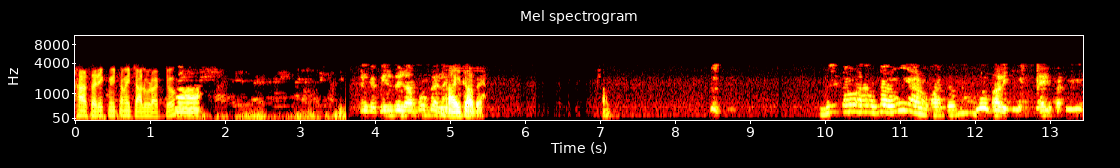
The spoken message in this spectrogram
હા સર એક મિનિટ તમે ચાલુ રાખજો. હા. કે બિલ બિલ આપવું પડે ને હા એ તો આપે. બિલ કરવાનું છે હું આનું ખાતો હું ફાડી ગઈ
